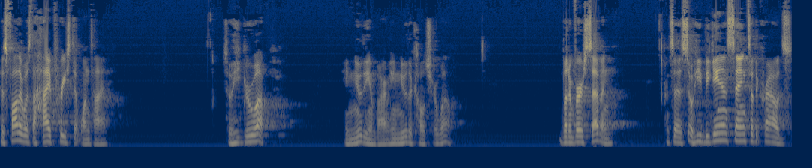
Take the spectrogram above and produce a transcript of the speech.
His father was the high priest at one time. So he grew up. He knew the environment. He knew the culture well. But in verse 7, it says, So he began saying to the crowds,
